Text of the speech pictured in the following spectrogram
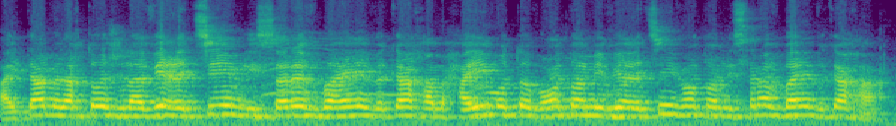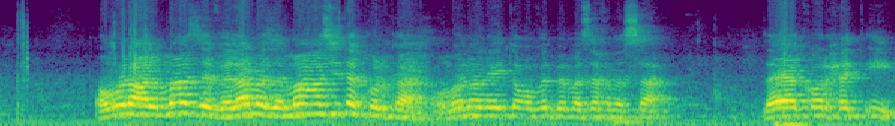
הייתה מלאכתו של להביא עצים, להישרף בהם וככה מחיים אותו ועוד פעם מביא עצים ועוד פעם נשרף בהם וככה. אומר לו על מה זה ולמה זה, מה עשית כל כך? אומר לו אני הייתי עובד במס הכנסה. זה היה כל חטאי.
